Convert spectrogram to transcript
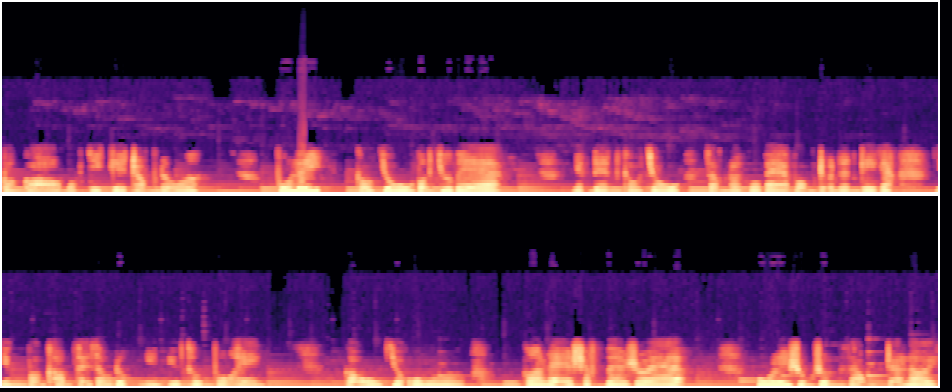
còn có một chiếc ghế trống nữa. Vũ Lý, cậu chủ vẫn chưa về à? Nhắc đến cậu chủ, giọng nói của bà bỗng trở nên gay gắt, nhưng vẫn không thể giấu được niềm yêu thương vô hạn. Cậu chủ có lẽ sắp về rồi ạ. À. Vũ Lý run run giọng trả lời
